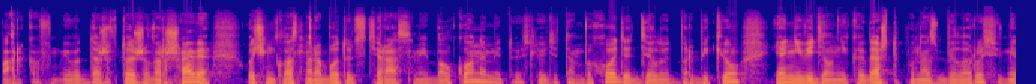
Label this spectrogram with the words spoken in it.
парков. И вот даже в той же Варшаве очень классно работают с террасами и балконами, то есть люди там выходят, делают барбекю. Я не видел никогда, чтобы у нас в Беларуси, в Минске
